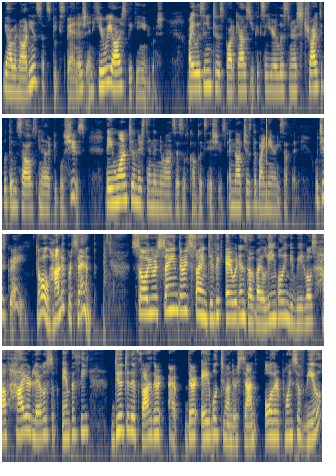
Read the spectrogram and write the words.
You have an audience that speaks Spanish, and here we are speaking English. By listening to this podcast, you could say your listeners try to put themselves in other people's shoes. They want to understand the nuances of complex issues and not just the binaries of it, which is great. Oh, 100%. So you're saying there is scientific evidence that bilingual individuals have higher levels of empathy due to the fact that they're, uh, they're able to understand other points of view?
